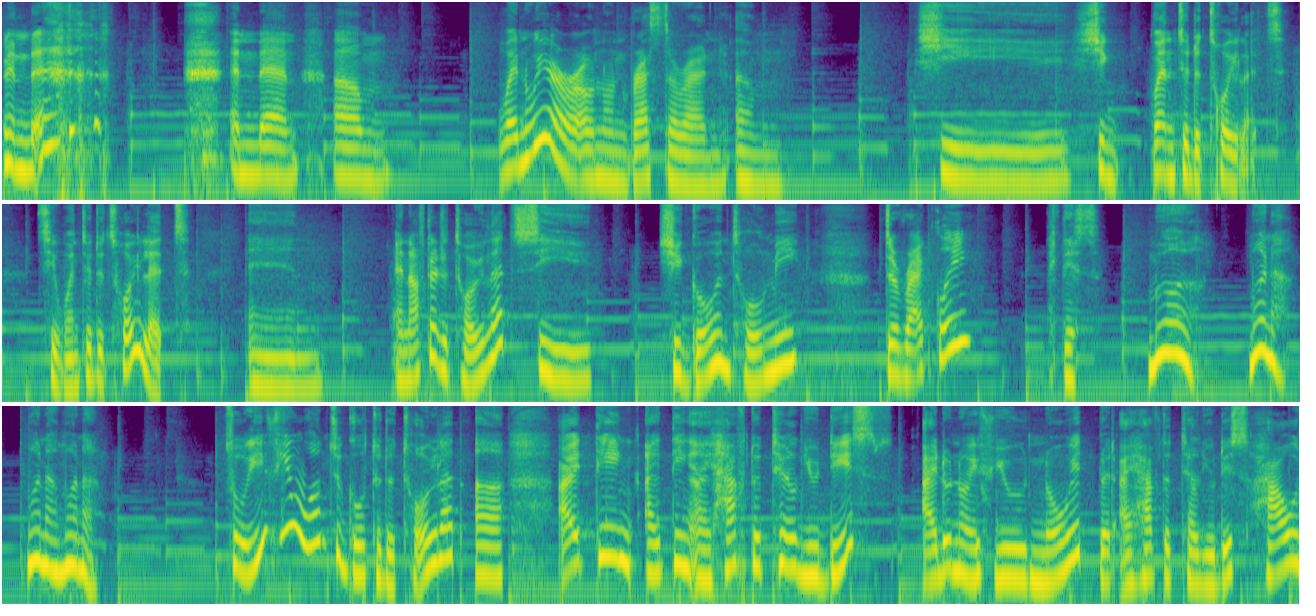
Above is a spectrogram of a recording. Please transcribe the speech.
and then and then um when we are on a restaurant um she she went to the toilet. She went to the toilet. And and after the toilet she she go and told me directly like this. Mu- Moona Moona Moona so if you want to go to the toilet uh I think I think I have to tell you this. I don't know if you know it but I have to tell you this how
